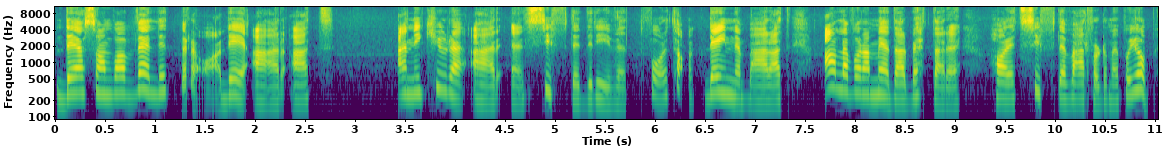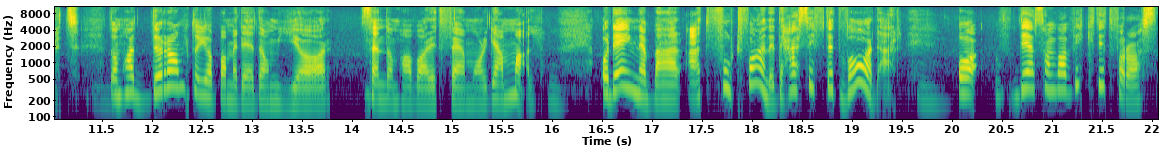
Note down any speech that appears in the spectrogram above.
det som var väldigt bra det är att Anikura är ett syftedrivet företag. Det innebär att alla våra medarbetare har ett syfte varför de är på jobbet. De har drömt att jobba med det de gör sedan de har varit fem år gammal. Mm. Och det innebär att fortfarande, det här syftet var där. Mm. Och det som var viktigt för oss,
